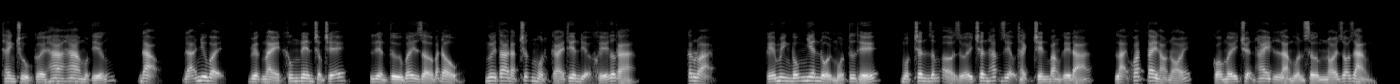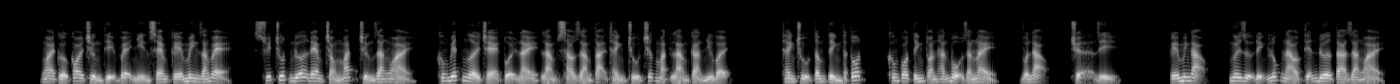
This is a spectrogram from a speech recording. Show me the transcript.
Thanh chủ cười ha ha một tiếng, đạo, đã như vậy, việc này không nên chậm trễ, liền từ bây giờ bắt đầu người ta đặt trước một cái thiên địa khế ước ca các loại. Kế minh bỗng nhiên đổi một tư thế, một chân dẫm ở dưới chân hắc rượu thạch trên băng ghế đá lại khoát tay nào nói, có mấy chuyện hay là muốn sớm nói rõ ràng. Ngoài cửa coi trường thị vệ nhìn xem kế minh dáng vẻ, suýt chút nữa đem tròng mắt trường ra ngoài, không biết người trẻ tuổi này làm sao dám tại thành chủ trước mặt làm càn như vậy. Thành chủ tâm tình thật tốt, không có tính toán hắn bộ dáng này, vấn đạo, chuyện gì? Kế minh đạo, ngươi dự định lúc nào tiễn đưa ta ra ngoài?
